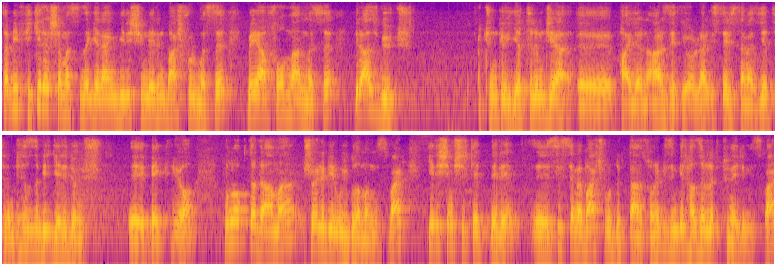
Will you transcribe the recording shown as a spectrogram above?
Tabii fikir aşamasında gelen girişimlerin başvurması veya fonlanması biraz güç. Çünkü yatırımcıya e, paylarını arz ediyorlar. İster istemez yatırımcı hızlı bir geri dönüş e, bekliyor. Bu noktada ama şöyle bir uygulamamız var. Girişim şirketleri e, sisteme başvurduktan sonra bizim bir hazırlık tünelimiz var.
